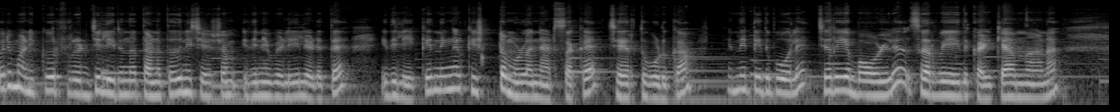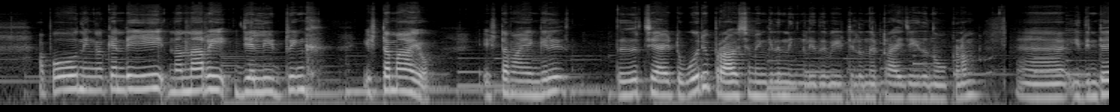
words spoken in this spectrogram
ഒരു മണിക്കൂർ ഫ്രിഡ്ജിൽ ഇരുന്ന് തണുത്തതിന് ശേഷം ഇതിനെ വെളിയിലെടുത്ത് ഇതിലേക്ക് നിങ്ങൾക്കിഷ്ടമുള്ള നട്ട്സൊക്കെ ചേർത്ത് കൊടുക്കാം. എന്നിട്ട് ഇതുപോലെ ചെറിയ ബൗളിൽ സെർവ് ചെയ്ത് കഴിക്കാവുന്നതാണ്. അപ്പോൾ നിങ്ങൾക്ക് എന്റെ ഈ നന്നാറി ജെല്ലി ഡ്രിങ്ക് ഇഷ്ടമായോ? ഇഷ്ടമായെങ്കിൽ തീർച്ചയായിട്ടും ഒരു പ്രാവശ്യമെങ്കിലും നിങ്ങളിത് വീട്ടിലൊന്ന് ട്രൈ ചെയ്ത് നോക്കണം. ഇതിന്റെ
